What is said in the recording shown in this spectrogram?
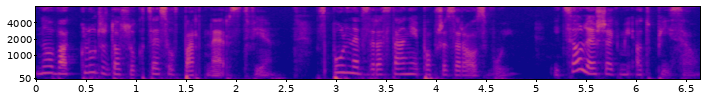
Nowa klucz do sukcesu w partnerstwie. Wspólne wzrastanie poprzez rozwój. I co Leszek mi odpisał?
